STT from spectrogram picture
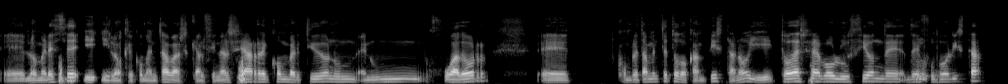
eh, lo merece y, lo que comentabas, que al final se ha reconvertido en un, en un jugador completamente todocampista, ¿no? Y toda esa evolución de, mm. futbolista,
